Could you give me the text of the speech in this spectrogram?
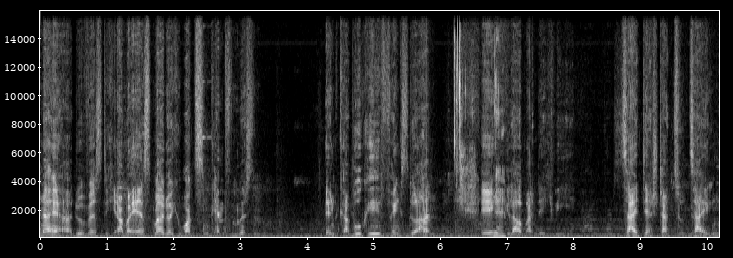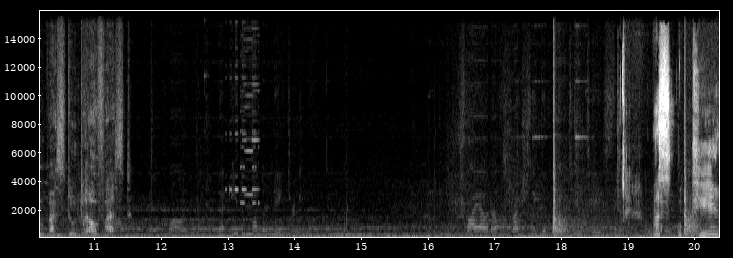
Naja, du wirst dich aber erstmal durch Watson kämpfen müssen. In Kabuki fängst du an. Ich Nee. glaube an dich wie. Zeit der Stadt zu zeigen, was du drauf hast. Was? Okay.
